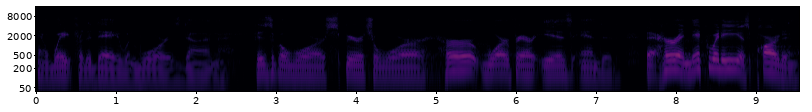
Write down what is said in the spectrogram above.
Can't wait for the day when war is done. Physical war, spiritual war, her warfare is ended. That her iniquity is pardoned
